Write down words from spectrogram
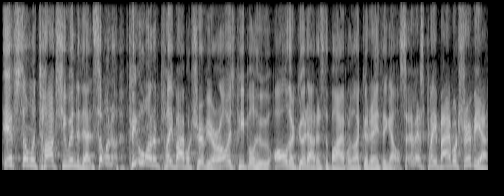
if someone talks you into that, and someone people want to play Bible trivia are always people who all they're good at is the Bible, they're not good at anything else. Let's play Bible trivia.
